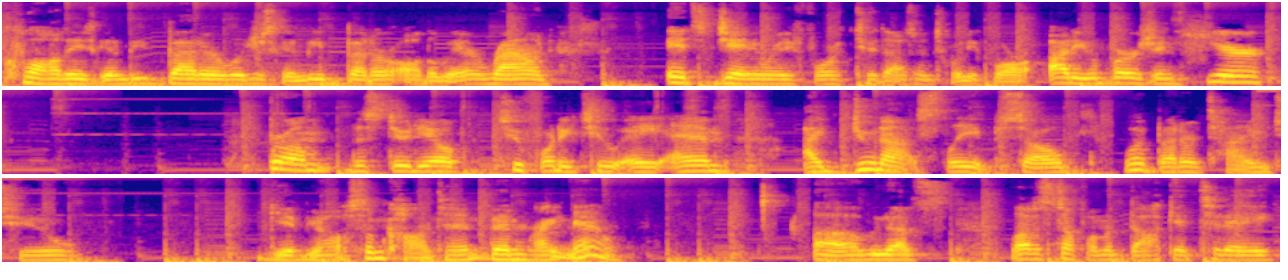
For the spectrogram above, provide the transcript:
quality is going to be better. We're just going to be better all the way around. It's January 4th, 2024. Audio version here from the studio, 2:42 a.m. I do not sleep, so what better time to give y'all some content than right now? Uh, we got a lot of stuff on the docket today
